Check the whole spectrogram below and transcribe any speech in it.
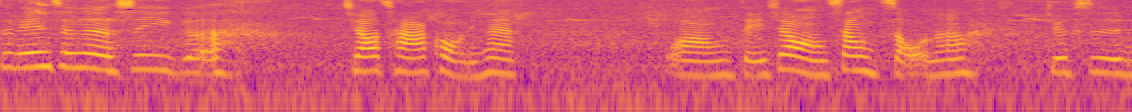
这边真的是一个交叉口。你看，往等一下往上走呢，就是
